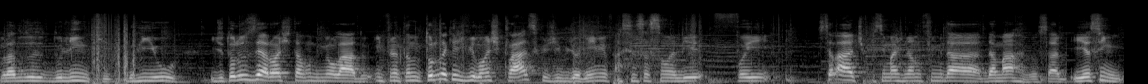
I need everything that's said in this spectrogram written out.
do lado do, do Link, do Ryu e de todos os heróis que estavam do meu lado, enfrentando todos aqueles vilões clássicos de videogame, a sensação ali foi sei lá, tipo, se imaginar no filme da, da Marvel, sabe? E assim,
